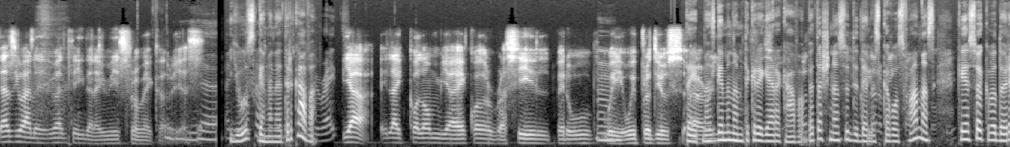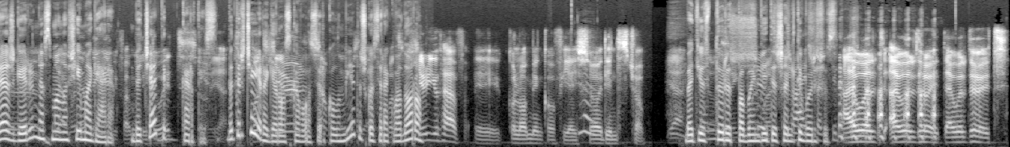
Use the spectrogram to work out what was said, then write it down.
That's one one thing that I miss from Ecuador. Yes. Jūs gaminat ir kavą. Yeah, like Colombia, Ecuador, Brazil, Peru, we we produce. Taip, mes gaminam tikrai gerą kavą, bet aš nesu didelis kavos fanas. Kai esu Ekvadore, aš geriu, nes mano šeima geria. Bet čia tik kartais. Bet ir čia yra geros kavos, ir kolumbietiškos, ir Ekvadoro. Here you have a Colombian coffee. I saw it in the shop. Bet jūs turit pabandyti šaltibaršius. I will, I will do it. I will do it.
